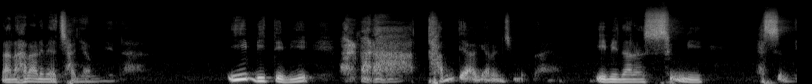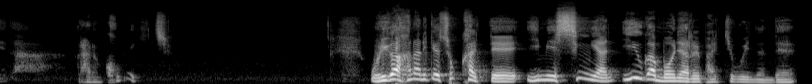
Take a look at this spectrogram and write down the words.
나는 하나님의 자녀입니다. 이 믿음이 얼마나 담대하게 하는지 몰라요. 이미 나는 승리했습니다. 라는 고백이죠. 우리가 하나님께 속할 때 이미 승리한 이유가 뭐냐를 밝히고 있는데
